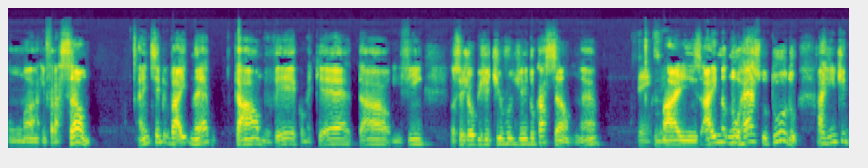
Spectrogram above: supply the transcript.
uma infração, a gente sempre vai, né, calmo, ver como é que é, tal, enfim, ou seja, objetivo de educação, né? Sim, sim. Mas aí no, resto tudo, a gente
